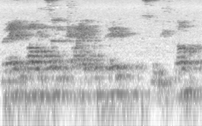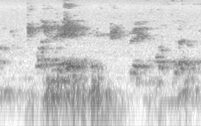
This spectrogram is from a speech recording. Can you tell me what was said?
12,500 so become 1 lakh 12,000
